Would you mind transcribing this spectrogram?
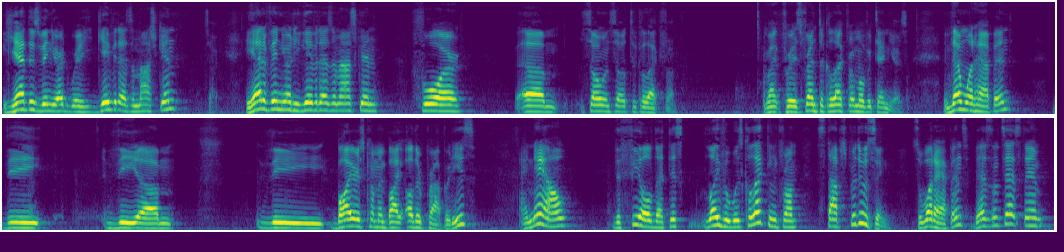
he had this vineyard where he gave it as a mashkin. Sorry, he had a vineyard. He gave it as a mashkin for so and so to collect from right, for his friend to collect from over 10 years. And then what happened? The, the, um, the buyers come and buy other properties, and now the field that this Leiva was collecting from stops producing. So what happens? Bezdin says to him,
